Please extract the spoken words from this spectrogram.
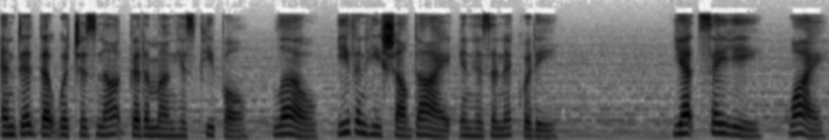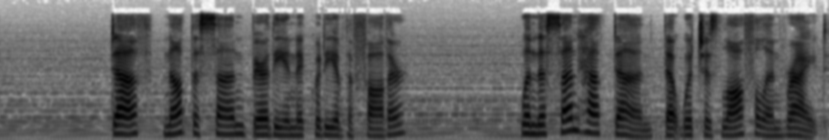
and did that which is not good among his people, lo, even he shall die in his iniquity. Yet say ye, Why? Doth not the Son bear the iniquity of the Father? When the Son hath done that which is lawful and right,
